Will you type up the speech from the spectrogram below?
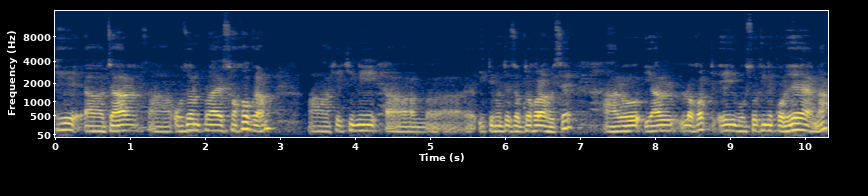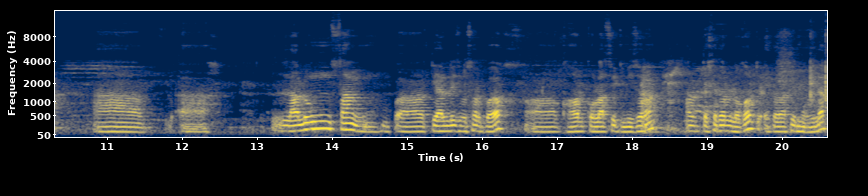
সেই যাৰ ওজন প্ৰায় ছশ গ্ৰাম সেইখিনি ইতিমধ্যে জব্দ কৰা হৈছে। আৰু ইয়াৰ লগত এই বস্তুখিনি কঢ়িয়াই অনা লালুং চাং তিয়াল্লিছ বছৰ বয়স ঘৰ কলাচিত মিজোৰাম। আৰু তেখেতৰ লগত এগৰাকী মহিলাক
